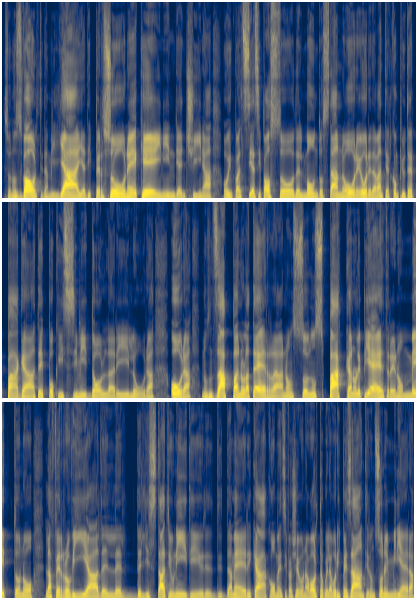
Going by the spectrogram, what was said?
sono svolti da migliaia di persone che in India, in Cina o in qualsiasi posto del mondo stanno ore e ore davanti al computer pagate pochissimi dollari l'ora. Ora non zappano la terra, non, so, non spaccano le pietre, non mettono la ferrovia del, degli Stati Uniti d'America come si faceva una volta quei lavori pesanti, non sono in miniera,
